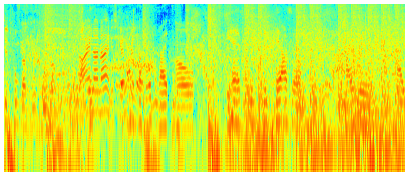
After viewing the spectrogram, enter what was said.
Den Funk anrufen, oder? Nein, nein, nein, ich kämpfe Erstmal noch. vorbereiten. Au. Die Hälfte sind Perse. Keine Zeit.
